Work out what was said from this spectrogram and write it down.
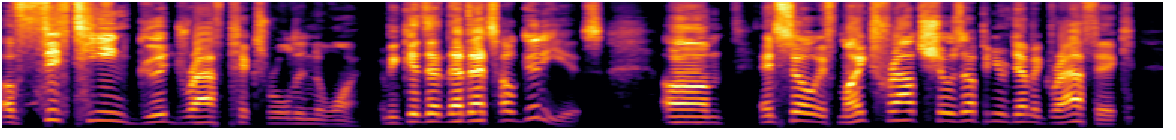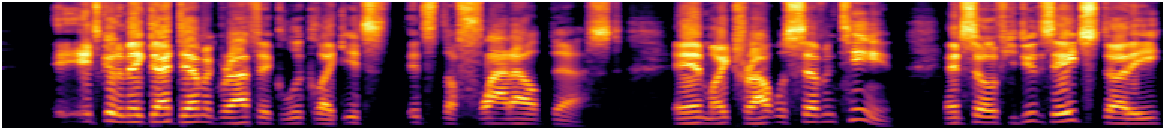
of 15 good draft picks rolled into one. I mean, because that, that, that's how good he is. Um, and so if Mike Trout shows up in your demographic, it's going to make that demographic look like it's it's the flat out best. And Mike Trout was 17. And so if you do this age study,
